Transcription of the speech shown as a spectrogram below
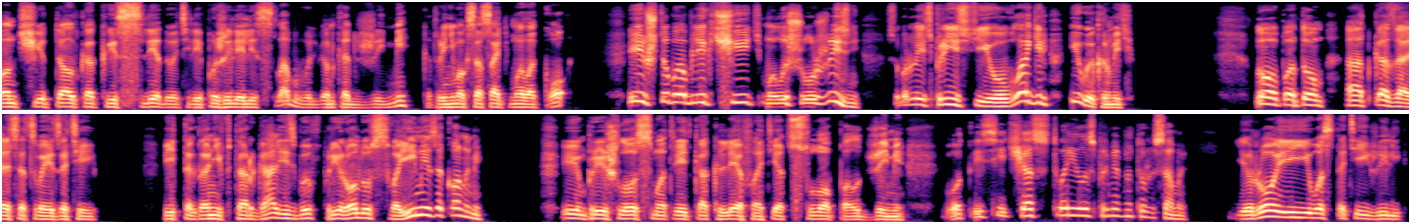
Он читал, как исследователи пожалели слабого львенка Джимми, который не мог сосать молоко, и, чтобы облегчить малышу жизнь, собрались принести его в лагерь и выкормить. Но потом отказались от своей затеи, ведь тогда они вторгались бы в природу своими законами. Им пришлось смотреть, как лев-отец слопал Джимми. Вот и сейчас творилось примерно то же самое. Герои его статей жили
